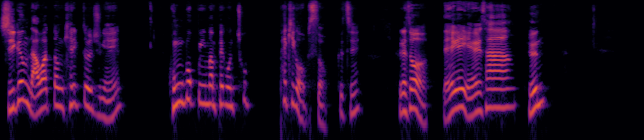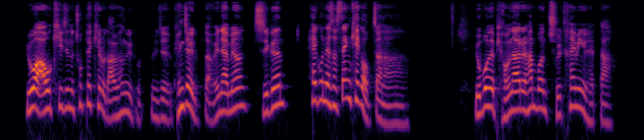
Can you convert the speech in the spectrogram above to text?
지금 나왔던 캐릭터 중에 공복비만 빼곤 초패키가 없어 그치? 그래서 내 예상은 요 아오키즈는 초패캐로 나올 확률이 높- 이제 굉장히 높다. 왜냐면 지금 해군에서 생캐가 없잖아. 요번에 변화를 한번 줄 타이밍이 됐다.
